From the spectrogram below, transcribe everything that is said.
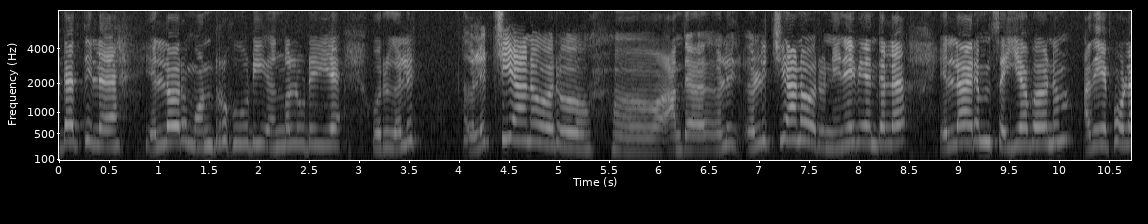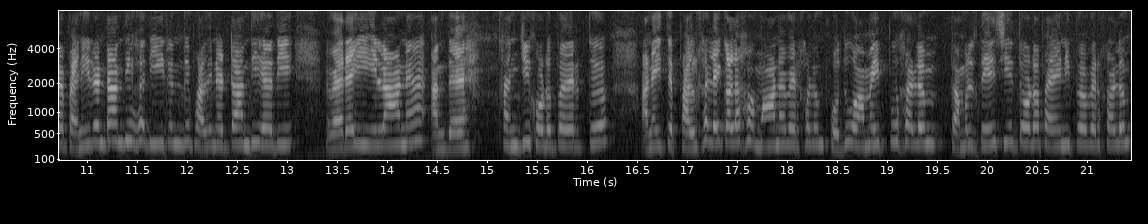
இடத்துல எல்லோரும் ஒன்று கூடி எங்களுடைய ஒரு எழு எழுச்சியான ஒரு அந்த எழு எழுச்சியான ஒரு நினைவேந்தலை எல்லாரும் செய்ய வேணும். அதே போல் பன்னிரெண்டாம் தேதி இருந்து பதினெட்டாம் தேதி வரையிலான அந்த கஞ்சி கொடுப்பதற்கு அனைத்து பல்கலைக்கழக மாணவர்களும் பொது அமைப்புகளும் தமிழ் தேசியத்தோட பயணிப்பவர்களும்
